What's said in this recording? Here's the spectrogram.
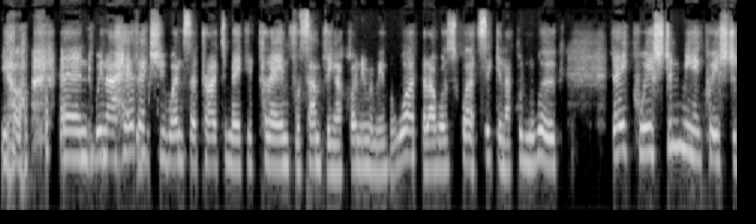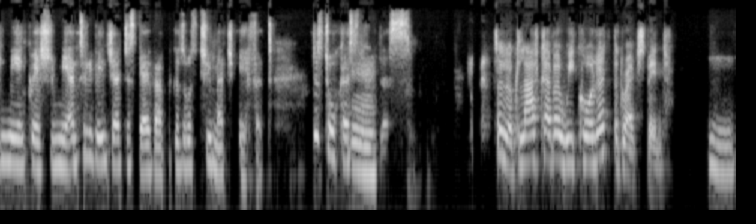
Yeah. And when I have actually once I tried to make a claim for something, I can't even remember what, but I was quite sick and I couldn't work. They questioned me and questioned me and questioned me until eventually I just gave up because it was too much effort. Just talk us mm. through this. So, look, life cover, we call it the grudge spend. Mm.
